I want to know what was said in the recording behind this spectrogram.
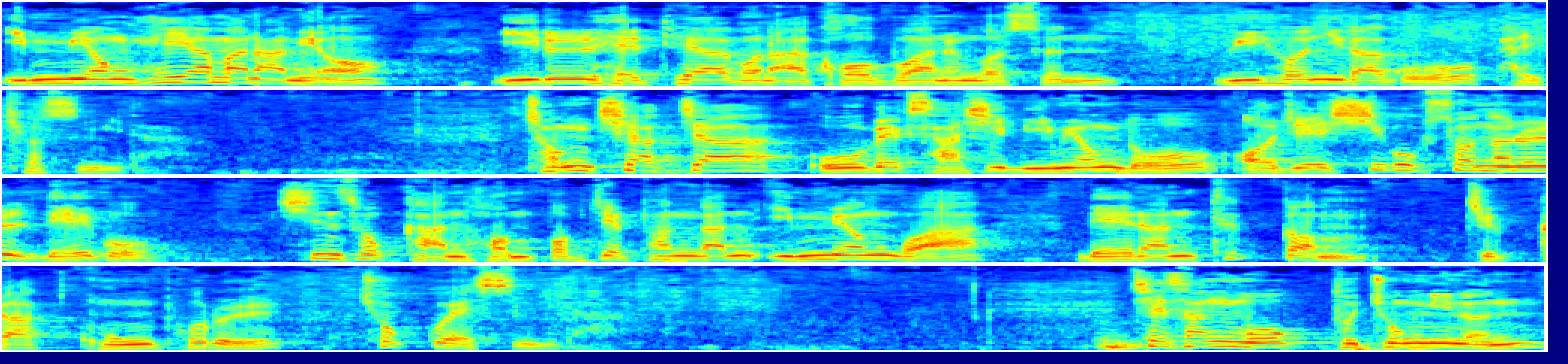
임명해야만 하며 이를 해태하거나 거부하는 것은 위헌이라고 밝혔습니다. 정치학자 542명도 어제 시국 선언을 내고 신속한 헌법재판관 임명과 내란 특검 즉각 공포를 촉구했습니다. 최상목 부총리는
